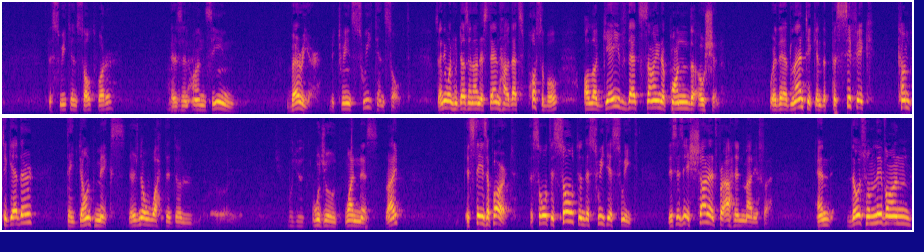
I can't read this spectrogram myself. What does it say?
the sweet and salt water, there's an unseen barrier between sweet and salt. So anyone who doesn't understand how that's possible, Allah gave that sign upon the ocean where the Atlantic and the Pacific come together, they don't mix. There's no wahdatul wujud. wujud, oneness, right? It stays apart. The salt is salt and the sweet is sweet. This is isharat for Ahlul Marifah. And those whom live on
